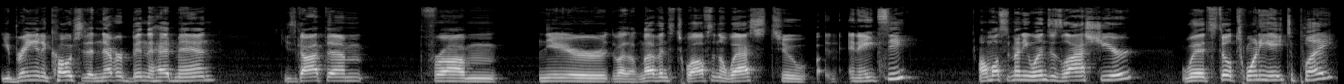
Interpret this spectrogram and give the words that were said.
you bring in a coach that had never been the head man. He's got them from near what, 11th, 12th in the West to an 8 seed. Almost as many wins as last year with still 28 to play.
